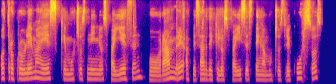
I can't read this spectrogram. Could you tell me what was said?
Otro problema es que muchos niños fallecen por hambre a pesar de que los países tengan muchos recursos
